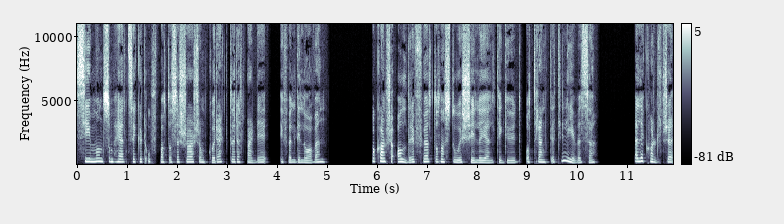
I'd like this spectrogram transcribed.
Simon, som helt sikkert oppfatta seg sjøl som korrekt og rettferdig ifølge loven, har kanskje aldri følt at han sto i skyld og gjeld til Gud og trengte tilgivelse, eller kanskje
